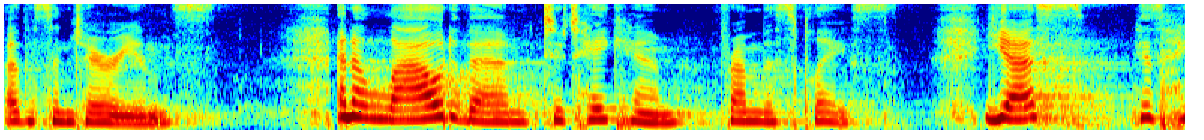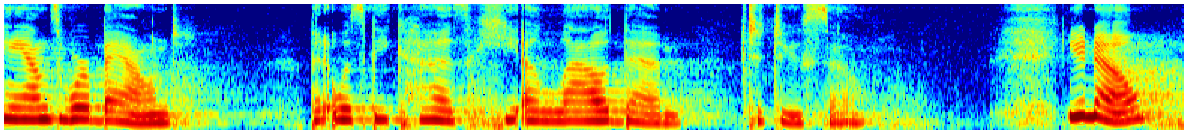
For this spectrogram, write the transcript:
of the centurions and allowed them to take him from this place. Yes, his hands were bound, but it was because he allowed them to do so. You know,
